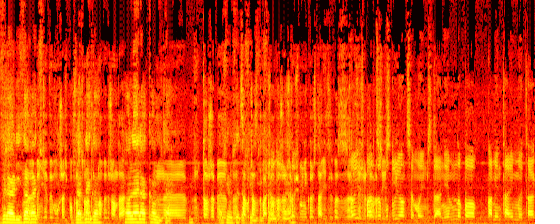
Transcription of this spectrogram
zrealizować będzie wymuszać po prostu na tych żadnego cholera konta. e, to, żeby 880, cały czas dbać o to, żebyśmy nie korzystali tylko z, To jest bardzo budujące moim zdaniem, no bo pamiętajmy tak,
